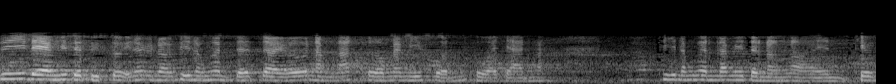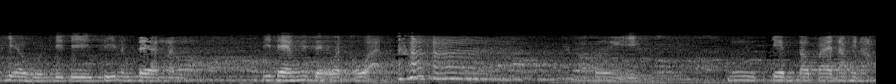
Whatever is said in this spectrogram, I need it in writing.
สีแดงมีแต่ตุยๆนะพี่น้องพี่น้ำเงินจะใจเออนำนักตัวไม่มีฝนตัวอาจารย์นะที่น้ำเงินแล้วมีแต่หนังหน่อยเที่ยวเที่ยวๆหุ่นดีๆสีน้ำแดงนั่นสีแดงมีแต่อ้วนอ้วนๆมาเบิ่งอีกมือเกมต่อไปนะพี่น้อง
